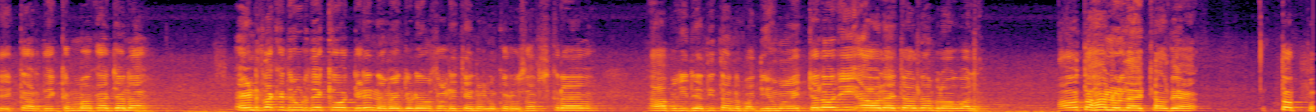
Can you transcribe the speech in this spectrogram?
ਤੇ ਘਰ ਦੇ ਕੰਮਾਂ ਕਾਜਾਂ ਦਾ। ਐਂਡ ਤੱਕ ਜਰੂਰ ਦੇਖਿਓ। ਜਿਹੜੇ ਨਵੇਂ ਜੁੜੇ ਹੋ ਸਾਡੇ ਚੈਨਲ ਨੂੰ ਕਰੋ ਸਬਸਕ੍ਰਾਈਬ ਆਪ ਜੀ ਦੇ ਅਤੀ ਧੰਨਵਾਦੀ ਹੋਵਾਂਗੇ। ਚਲੋ ਜੀ, ਆਓ ਲੈ ਚੱਲਦੇ ਹਾਂ ਬਲੌਗ ਵੱਲ। ਆਓ ਤੁਹਾਨੂੰ ਲੈ ਚੱਲਦੇ ਹਾਂ। ਧੁੱਪ।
